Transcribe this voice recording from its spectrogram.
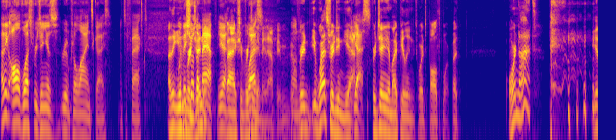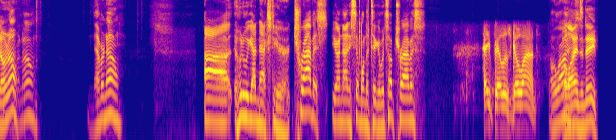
I think all of West Virginia's rooting for the Lions, guys. That's a fact. I think When even they showed the Virginia. map, yeah. Actually, Virginia West- may not be. Vir- West Virginia, yeah. Yes. Virginia might be leaning towards Baltimore, but or not. you don't know. Never know. know. Never know. Uh, who do we got next here? Travis, you're on 97 on the ticket. What's up, Travis? Hey, fellas, go Lions. Go The Lions. Lions, indeed.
